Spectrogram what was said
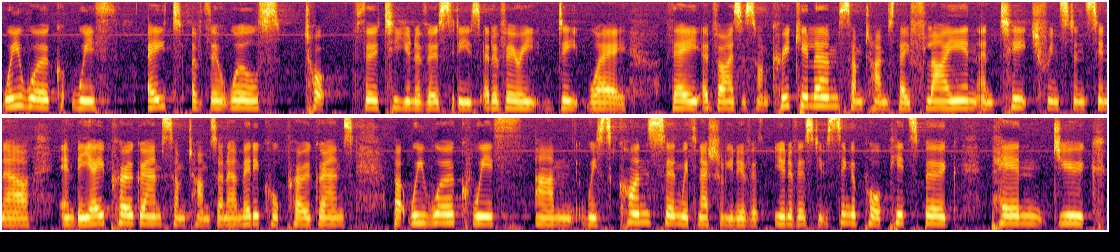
We work with eight of the world's top 30 universities at a very deep way. They advise us on curriculum. Sometimes they fly in and teach, for instance, in our MBA programs, sometimes on our medical programs. But we work with um, Wisconsin, with National Univ University of Singapore, Pittsburgh, Penn, Duke,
